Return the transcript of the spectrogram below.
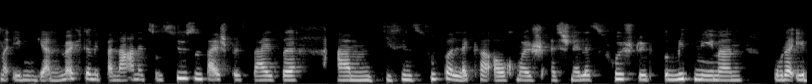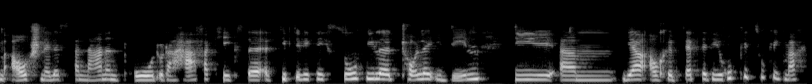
man eben gern möchte, mit Banane zum Süßen beispielsweise. Ähm, die sind super lecker auch mal als schnelles Frühstück zum Mitnehmen oder eben auch schnelles Bananenbrot oder Haferkekse. Es gibt ja wirklich so viele tolle Ideen, die ähm, ja auch Rezepte, die rucki gemacht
